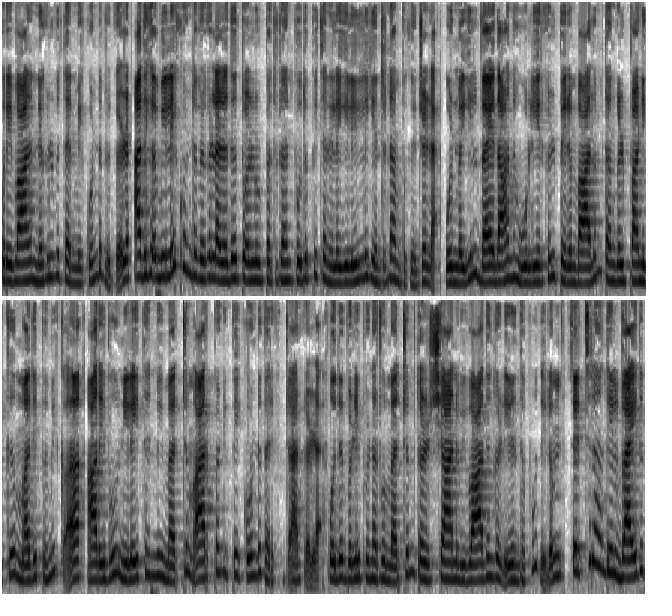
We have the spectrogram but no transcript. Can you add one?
குறைவான நெகிழ்வுத்தன்மை கொண்டவர்கள் அதிக விலை கொண்டவர்கள் அல்லது தொழில்நுட்பத்துடன் புதுப்பித்த நிலையில் இல்லை என்று நம்புகின்றன உண்மையில் வயதான ஊழியர்கள் பெரும்பாலும் தங்கள் பணிக்கு மதிப்புமிக்க அறிவு நிலைத்தன்மை மற்றும் அர்ப்பணிப்பை கொண்டு வருகின்றார்கள். பொது விழிப்புணர்வு மற்றும் தொடர்ச்சியான விவாதங்கள் இருந்த போதிலும் சுவிட்சர்லாந்தில் வயது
